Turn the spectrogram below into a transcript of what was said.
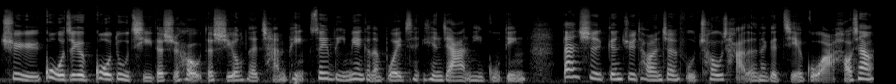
去过这个过渡期的时候的使用的产品，所以里面可能不会添添加尼古丁。但是根据台湾政府抽查的那个结果啊，好像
